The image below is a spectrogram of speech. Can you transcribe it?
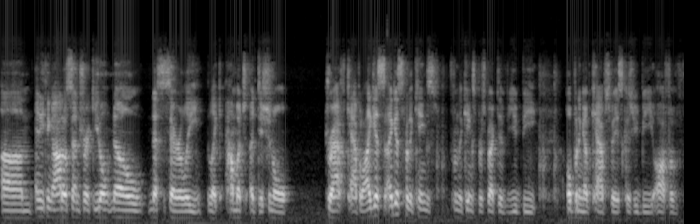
Um, anything Otto centric, you don't know necessarily like how much additional draft capital. I guess I guess for the Kings from the Kings perspective, you'd be opening up cap space because you'd be off of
